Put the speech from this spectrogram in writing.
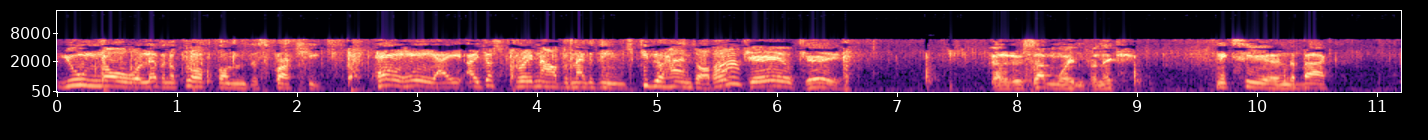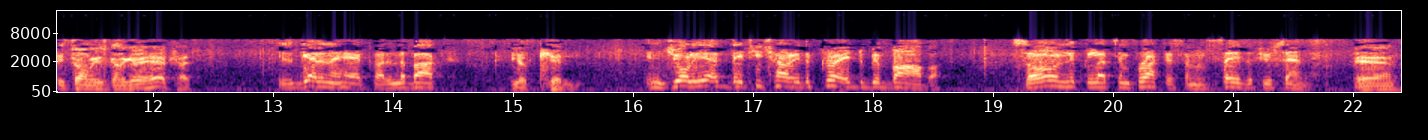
You know 11 o'clock comes the scratch sheet. Hey, hey, I, I just straightened out the magazines. Keep your hands off, huh? Okay, okay. Gotta do something waiting for Nick. Nick's here in the back. He told me he was gonna get a haircut. He's getting a haircut in the back. You're kidding. In Joliet, they teach Harry the trade to be a barber. So Nick lets him practice and saves a few cents. Yeah.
